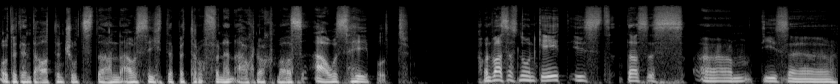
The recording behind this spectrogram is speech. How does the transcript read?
oder den Datenschutz dann aus Sicht der Betroffenen auch nochmals aushebelt. Und was es nun geht, ist, dass es ähm, diese,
